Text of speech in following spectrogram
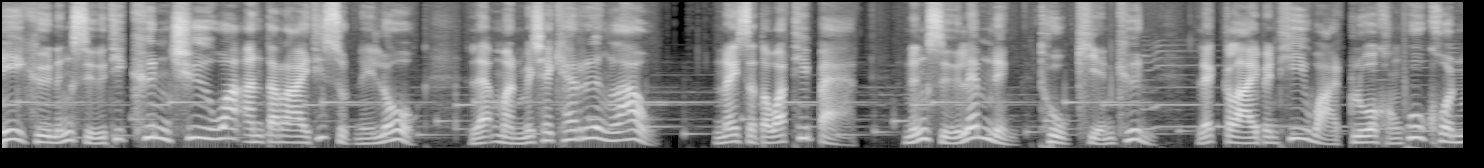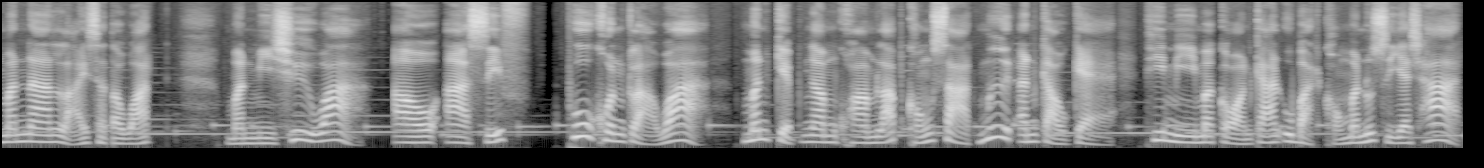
นี่คือหนังสือที่ขึ้นชื่อว่าอันตรายที่สุดในโลก และมันไม่ใช่แค่เรื่องเล่า ในศตวรรษที่ 8 หนังสือเล่มหนึ่งถูกเขียนขึ้น และกลายเป็นที่หวาดกลัวของผู้คนมานานหลายศตวรรษ มันมีชื่อว่าอัลอาซิฟ ผู้คนกล่าวว่ามันเก็บงำความลับของศาสตร์มืดอันเก่าแก่ ที่มีมาก่อนการอุบัติของมนุษยชาติ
